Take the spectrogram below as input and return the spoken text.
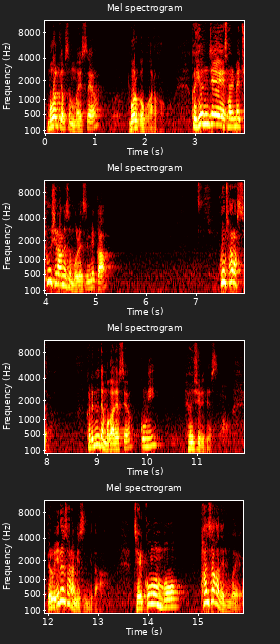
먹을 게 없으면 뭐 했어요? 먹을 거 구하러 가고. 그 현재의 삶에 충실하면서 뭘 했습니까? 그냥 살았어요. 그랬는데 뭐가 됐어요? 꿈이 현실이 됐어요. 여러분 이런 사람이 있습니다. 제 꿈은 뭐 판사가 되는 거예요.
